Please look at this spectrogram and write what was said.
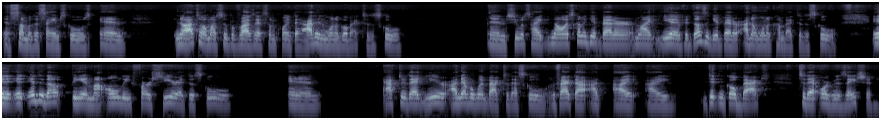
and some of the same schools. And you know, I told my supervisor at some point that I didn't want to go back to the school. And she was like, No, it's going to get better. I'm like, Yeah, if it doesn't get better, I don't want to come back to the school. And it ended up being my only first year at the school. And after that year, I never went back to that school. In fact, I I I, I didn't go back to that organization.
